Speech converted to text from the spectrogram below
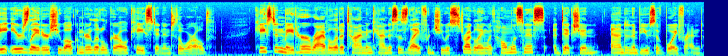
Eight years later, she welcomed her little girl, Kasten, into the world. Kasten made her arrival at a time in Kandice's life when she was struggling with homelessness, addiction, and an abusive boyfriend.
